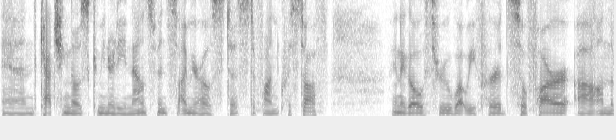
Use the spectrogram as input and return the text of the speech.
and catching those community announcements. I'm your host, uh, Stefan Christoff. I'm going to go through what we've heard so far uh, on the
